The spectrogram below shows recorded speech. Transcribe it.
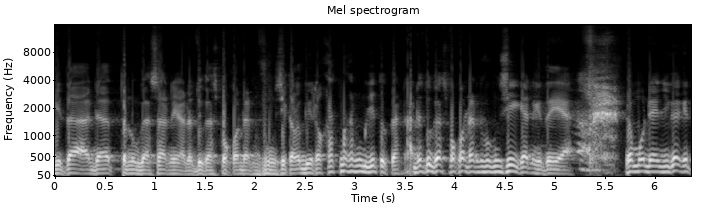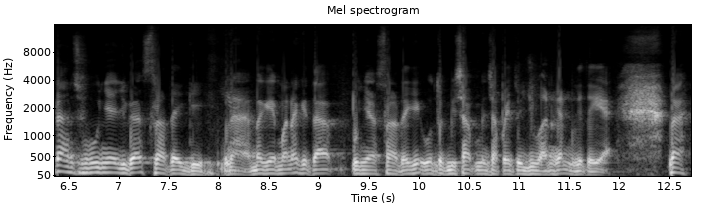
kita ada penugasan ya, ada tugas pokok dan fungsi. Kalau birokrat mah kan begitu kan, ada tugas pokok dan fungsi kan gitu ya. Oh. Kemudian juga kita harus punya juga strategi. Nah, bagaimana kita punya strategi untuk bisa mencapai tujuan kan begitu ya. Nah,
